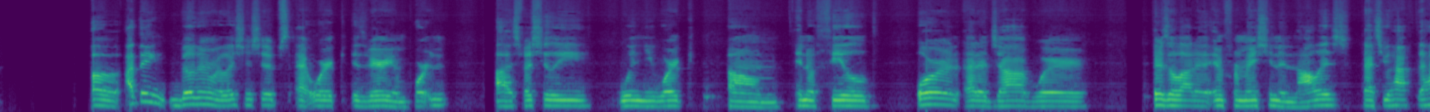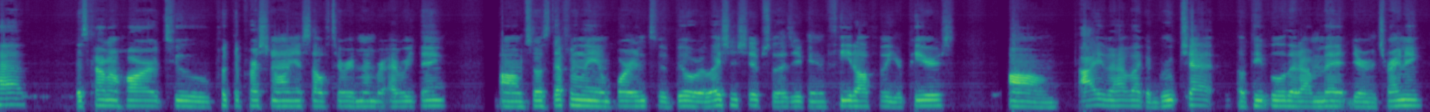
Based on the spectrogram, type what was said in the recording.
Uh, I think building relationships at work is very important, uh, especially when you work um, in a field or at a job where there's a lot of information and knowledge that you have to have. It's kind of hard to put the pressure on yourself to remember everything. Um, so it's definitely important to build relationships so that you can feed off of your peers. Um, I even have like a group chat of people that I met during training.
